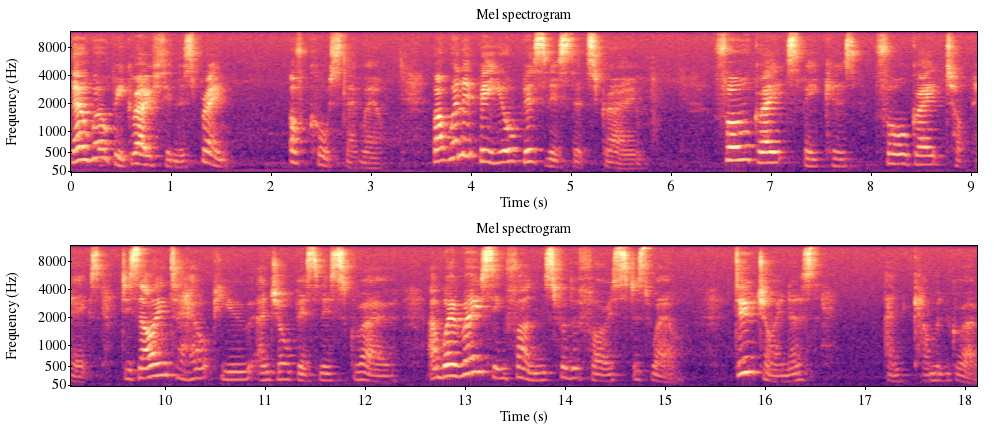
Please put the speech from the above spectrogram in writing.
There will be growth in the spring. Of course there will. But will it be your business that's growing? Four great speakers, four great topics designed to help you and your business grow. And we're raising funds for the forest as well. Do join us and come and grow.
